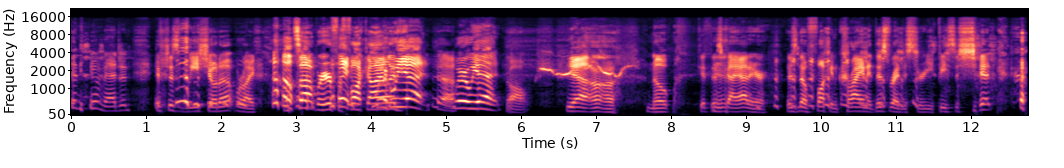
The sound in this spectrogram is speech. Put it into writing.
Can you imagine if just we showed up? We're like, "What's up? We're here for Fuck Where Island." are we at? Yeah. Where are we at? Oh, Yeah. Uh. uh Nope. get this guy out of here. There's no fucking crying at this register, you piece of shit.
